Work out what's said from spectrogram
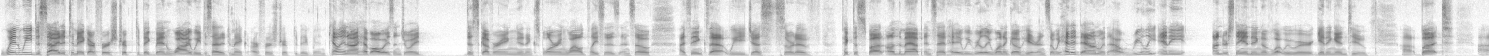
when we decided to make our first trip to Big Bend, why we decided to make our first trip to Big Bend. Kelly and I have always enjoyed discovering and exploring wild places, and so I think that we just sort of picked a spot on the map and said, hey, we really want to go here. And so we headed down without really any understanding of what we were getting into. Uh, but uh,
